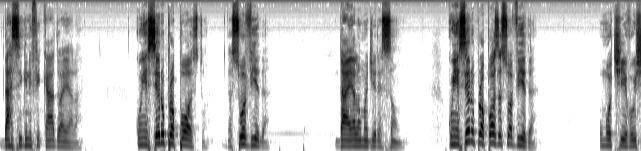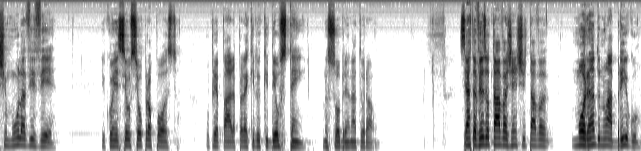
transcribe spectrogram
dá significado a ela. Conhecer o propósito da sua vida dá a ela uma direção. Conhecer o propósito da sua vida o motiva, o estimula a viver. E conhecer o seu propósito o prepara para aquilo que Deus tem no sobrenatural. Certa vez eu estava, a gente estava morando num abrigo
